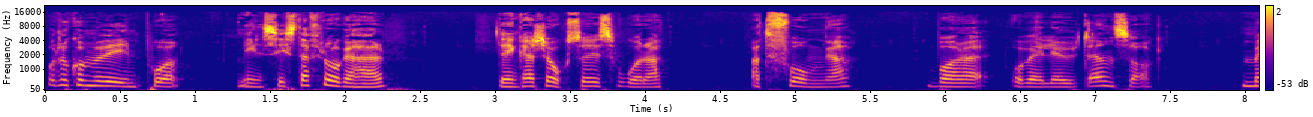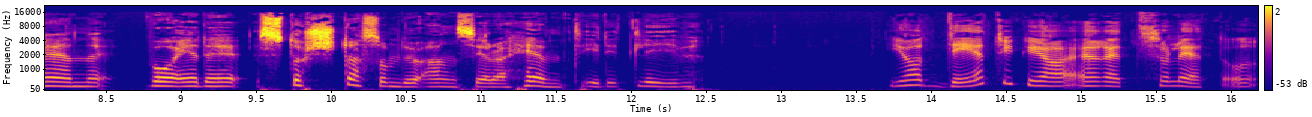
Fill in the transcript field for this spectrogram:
Och då kommer vi in på min sista fråga här. Den kanske också är svår att, att fånga, bara att välja ut en sak. Men vad är det största som du anser har hänt i ditt liv? Ja, det tycker jag är rätt så lätt att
